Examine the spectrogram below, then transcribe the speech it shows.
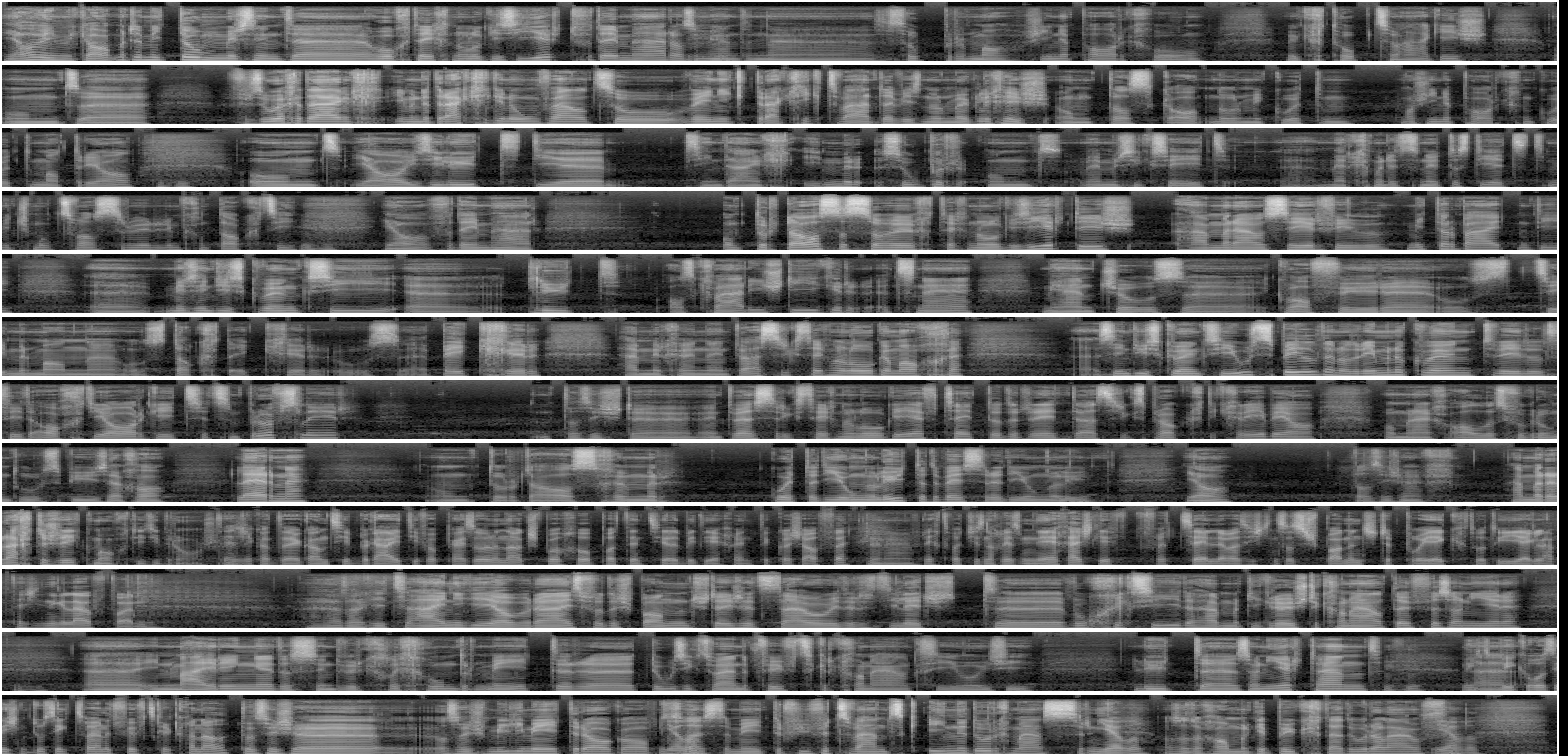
Ja, wie geht man damit um? Wir sind äh, hochtechnologisiert von dem her. Also mhm. wir haben einen äh, super Maschinenpark, der wirklich top Zweig ist und äh, versuchen eigentlich in einem dreckigen Umfeld so wenig dreckig zu werden, wie es nur möglich ist. Und das geht nur mit gutem Maschinenpark und gutem Material. Mhm. Und ja, unsere Leute, die sind eigentlich immer super und wenn man sie sieht, äh, merkt man jetzt nicht, dass die jetzt mit Schmutzwasser im Kontakt sind. Mhm. Ja, von dem her. Und durch das, dass es so hoch technologisiert ist, haben wir auch sehr viele Mitarbeitende. Äh, wir sind uns gewöhnt, gewesen, äh, die Leute als Quereinsteiger zu nehmen. Wir haben schon aus äh, Coiffeuren, aus Zimmermannen, aus Dachdecker, aus äh, Bäcker haben wir können Entwässerungstechnologen machen äh, sind uns gewöhnt gewesen, auszubilden oder immer noch gewöhnt, weil seit acht Jahren gibt es jetzt eine Berufslehre. Das ist der Entwässerungstechnologe EFZ oder der Entwässerungspraktiker EBA, wo man eigentlich alles von Grund aus bei uns auch lernen. Und durch das können wir gut an die jungen Leute oder besser an die jungen Leute. Ja, das ist eigentlich haben wir einen rechten Schritt gemacht in die Branche. Du hast ja gerade eine ganze Breite von Personen angesprochen, die potenziell bei dir könnten arbeiten könnten. Genau. Vielleicht wolltest du uns noch ein bisschen im Nähkästchen erzählen. Was ist denn so das spannendste Projekt, das du je erlebt hast in deiner Laufbahn? Ja, da gibt es einige, aber eines der spannendsten war jetzt auch wieder die letzte Woche. Gewesen. Da haben wir die grössten Kanäle sanieren mhm. Äh, in Meiringen. Das sind wirklich 100 Meter, äh, 1250er Kanäle, die unsere Leute äh, saniert haben. Mhm. Wie, äh, wie groß ist ein 1250er Kanal? Das ist, äh, also ist Millimeterangabe, das Jawohl. heisst 1,25 Meter 25 Innendurchmesser. Jawohl. Also da kann man gebückt auch durchlaufen. Jawohl.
